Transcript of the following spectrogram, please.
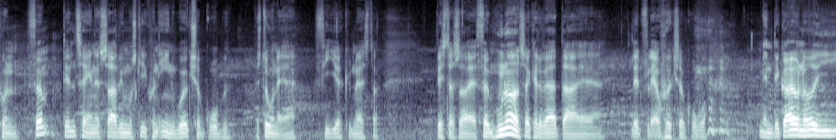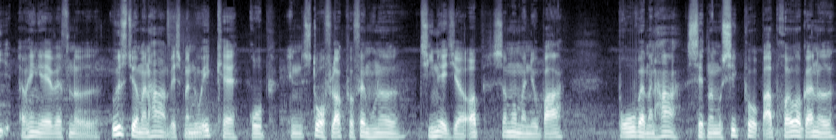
kun fem deltagende, så er vi måske kun en workshopgruppe bestående af fire gymnaster. Hvis der så er 500, så kan det være, at der er lidt flere workshopgrupper. Men det gør jo noget i, afhængig af hvad for noget udstyr man har. Hvis man nu ikke kan råbe en stor flok på 500 teenager op, så må man jo bare bruge, hvad man har, sætte noget musik på, bare prøve at gøre noget.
